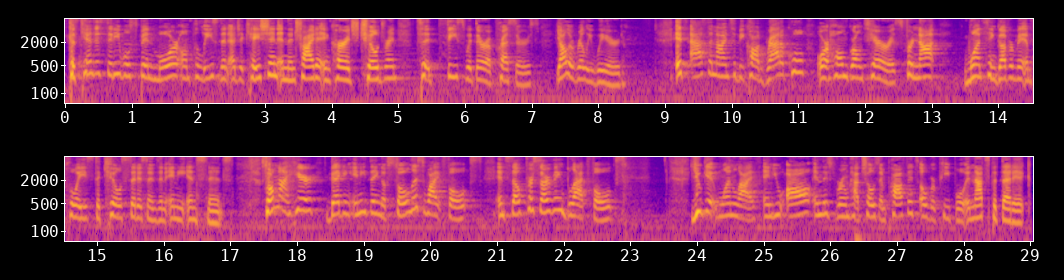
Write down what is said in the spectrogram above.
Because Kansas City will spend more on police than education and then try to encourage children to feast with their oppressors. Y'all are really weird. It's asinine to be called radical or homegrown terrorists for not wanting government employees to kill citizens in any instance. So I'm not here begging anything of soulless white folks and self-preserving black folks. You get one life, and you all in this room have chosen profits over people, and that's pathetic.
